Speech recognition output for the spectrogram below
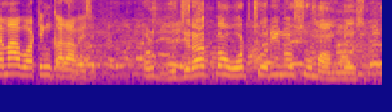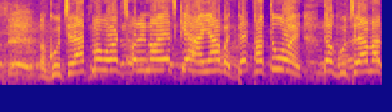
એમાં વોટિંગ કરાવે છે. પણ ગુજરાતમાં વોટ ચોરીનો શું મામલો છે? ગુજરાતમાં વોટ ચોરીનો એ જ કે અહીંયા બધે થતું હોય તો ગુજરાતમાં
